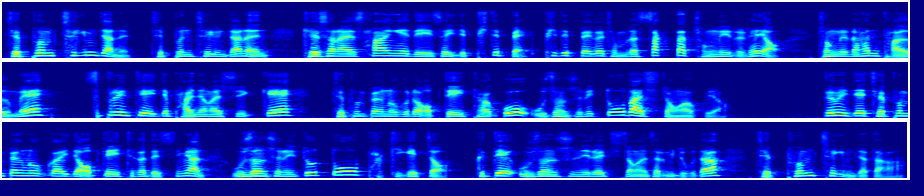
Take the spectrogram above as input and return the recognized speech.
제품 책임자는 제품 책임자는 개선할 사항에 대해서 이제 피드백, 피드백을 전부 다 싹 다 정리를 해요. 정리를 한 다음에 스프린트에 이제 반영할 수 있게 제품 백로그를 업데이트하고 우선순위 또 다시 정하고요. 그러면 이제 제품 백로그가 이제 업데이트가 됐으면 우선순위도 또 바뀌겠죠. 그때 우선순위를 지정한 사람이 누구다? 제품 책임자다.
